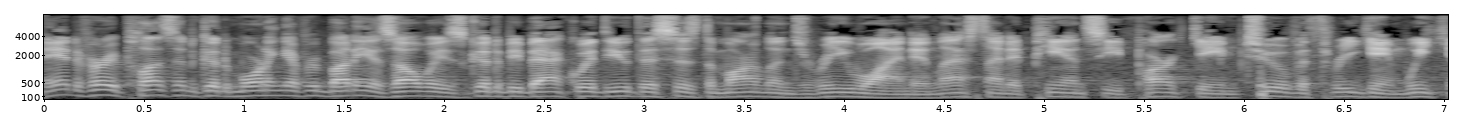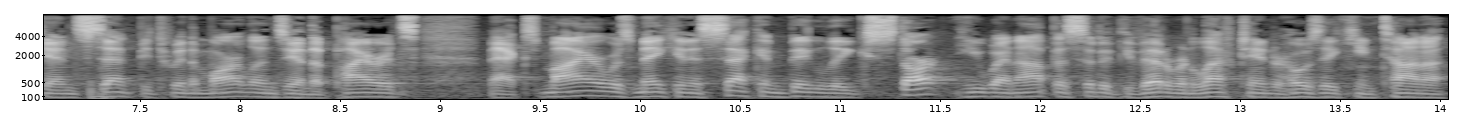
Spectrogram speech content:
And a very pleasant good morning, everybody. As always, good to be back with you. This is the Marlins Rewind. And last night at PNC Park, game two of a three game weekend set between the Marlins and the Pirates. Max Meyer was making his second big league start. He went opposite of the veteran left hander Jose Quintana.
